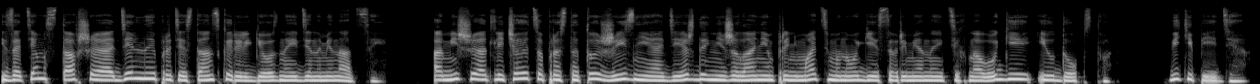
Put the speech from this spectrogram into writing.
и затем ставшее отдельной протестантской религиозной деноминацией. Амиши отличаются простотой жизни и одежды, нежеланием принимать многие современные технологии и удобства. Википедия.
